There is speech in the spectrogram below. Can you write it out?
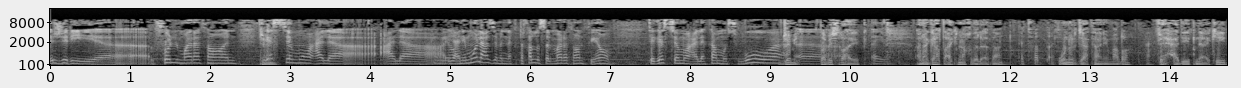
اجري آه، فول ماراثون جميل. قسموا على على؟ يعني مو لازم إنك تخلص الماراثون في يوم. تقسموا على كم أسبوع. جميل. آه، طيب إيش رأيك؟ أيوه. أنا قاطعك ناخذ الأذان اتفضل ونرجع ثاني مرة في حديثنا أكيد.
